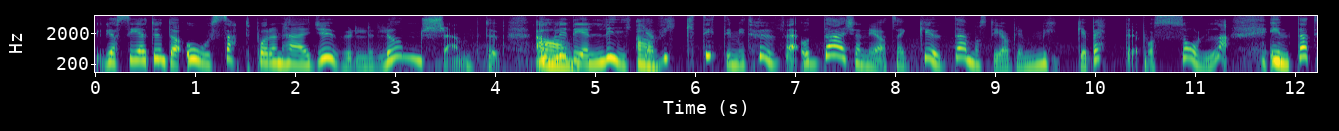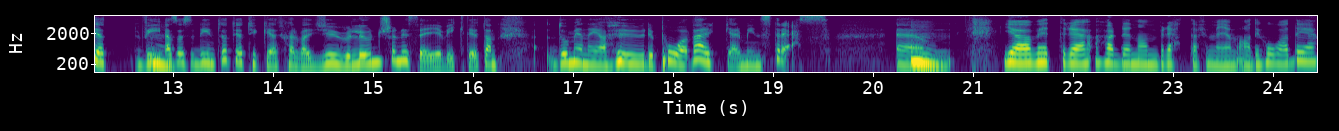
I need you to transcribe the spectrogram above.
jag ser att du inte har osatt på den här jullunchen. Typ. Då Ja. blir det lika Ja. viktigt i mitt huvud. Och där känner jag att så här, gud, där måste jag bli mycket bättre på att sålla. Inte att jag vi, Mm. alltså, så det är inte att jag tycker att själva jullunchen i sig är viktig, utan då menar jag hur det påverkar min stress. Ehm, Mm. Jag vet det, hörde någon berätta för mig om ADHD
